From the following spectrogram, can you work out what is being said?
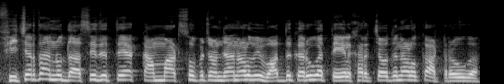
ਫੀਚਰ ਤੁਹਾਨੂੰ ਦੱਸ ਹੀ ਦਿੱਤੇ ਆ, ਕੰਮ 855 ਨਾਲੋਂ ਵੀ ਵੱਧ ਕਰੂਗਾ, ਤੇਲ ਖਰਚਾ ਉਹਦੇ ਨਾਲੋਂ ਘੱਟ ਰਹੂਗਾ।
